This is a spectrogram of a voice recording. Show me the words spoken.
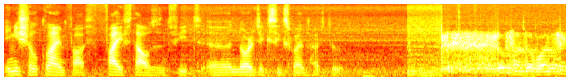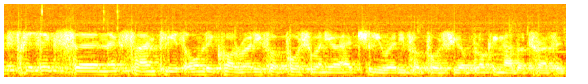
Initial climb five- 5000 feet, uh, Nordic 6152. Lufthansa 1636, uh, next time please only call ready for push when you're actually ready for push, you're blocking other traffic.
